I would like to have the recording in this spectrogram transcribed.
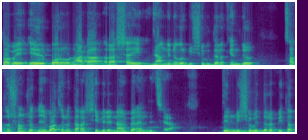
তবে এরপরও ঢাকা, রাজশাহী, জাহাঙ্গীরনগর বিশ্ববিদ্যালয় কেন্দ্রীয় ছাত্র সংসদ নির্বাচনে তারা শিবিরের নামে প্যানেল দিচ্ছে না। তিন বিশ্ববিদ্যালয় পৃথক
